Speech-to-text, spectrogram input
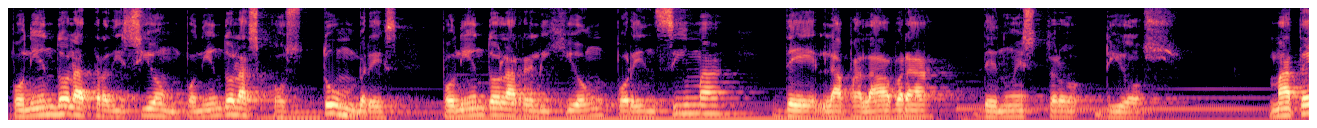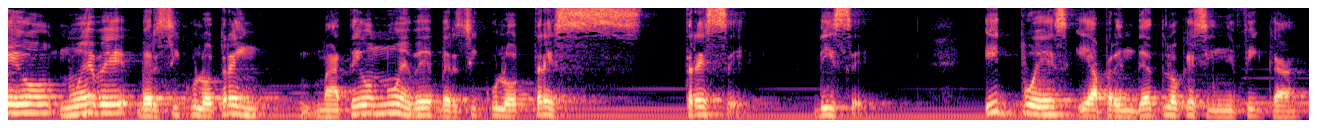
poniendo la tradición, poniendo las costumbres, poniendo la religión por encima de la palabra de nuestro Dios. Mateo 9, versículo 3, Mateo 9, versículo 3, 13 Dice, Id pues y aprended lo que significa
